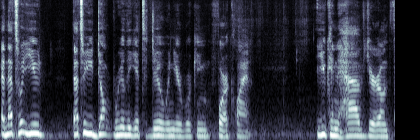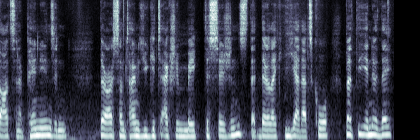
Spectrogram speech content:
and that's what you that's what you don't really get to do when you're working for a client. You can have your own thoughts and opinions, and there are sometimes you get to actually make decisions that they're like, yeah, that's cool. But at the end of the day,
